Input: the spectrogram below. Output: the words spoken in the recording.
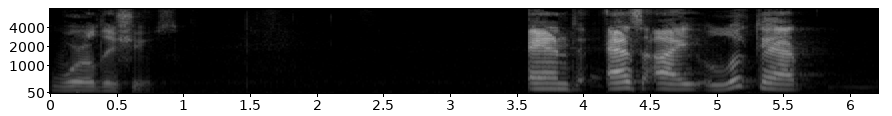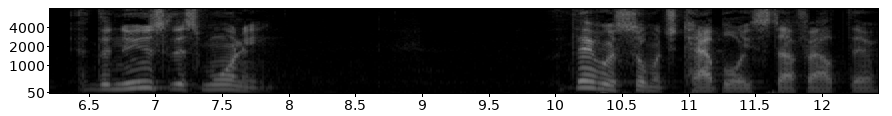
world issues. And as I looked at the news this morning, there was so much tabloid stuff out there.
